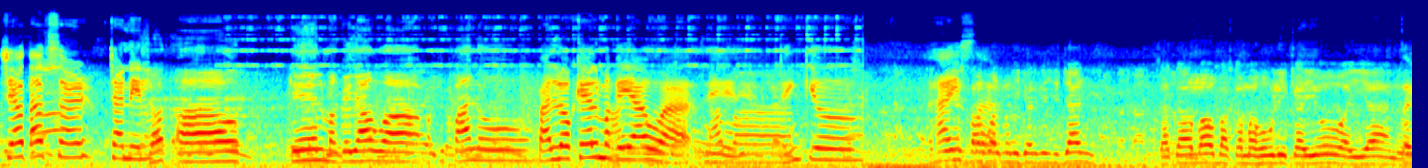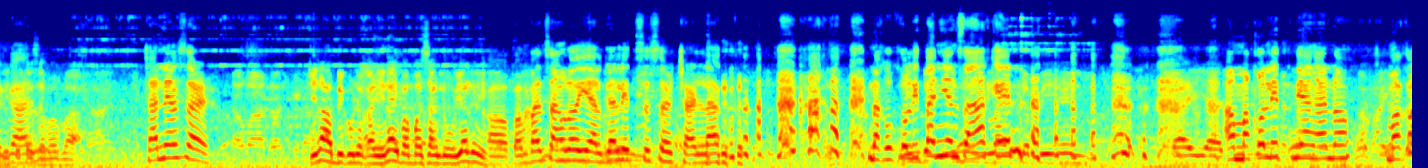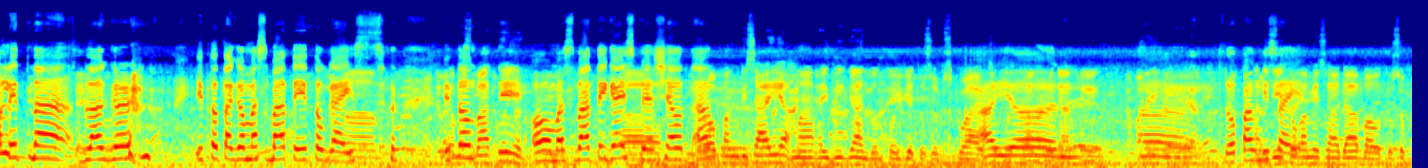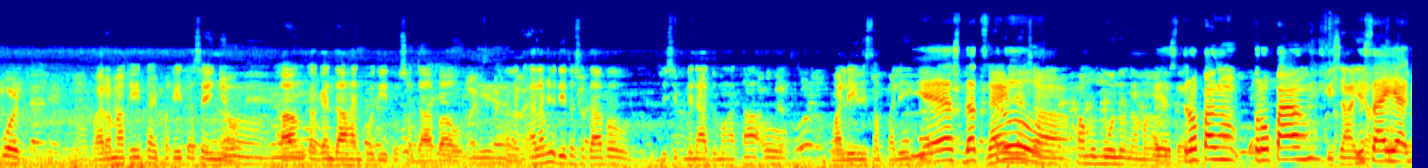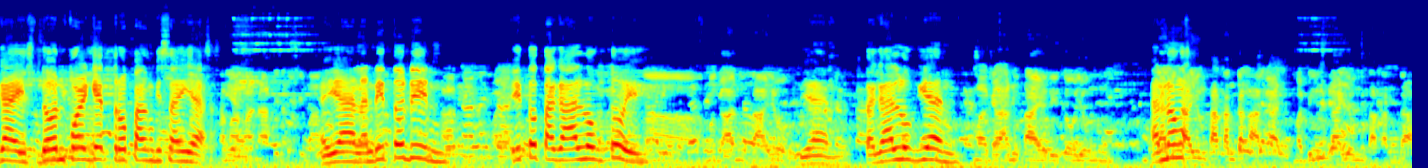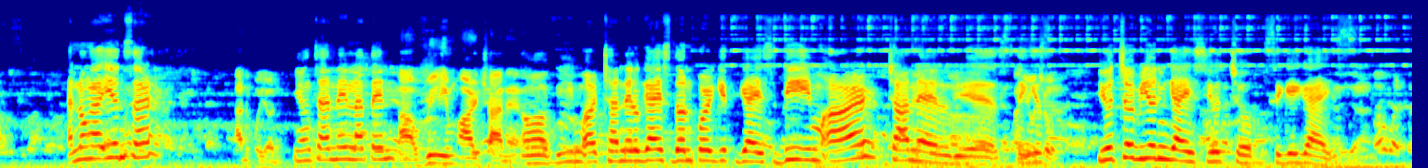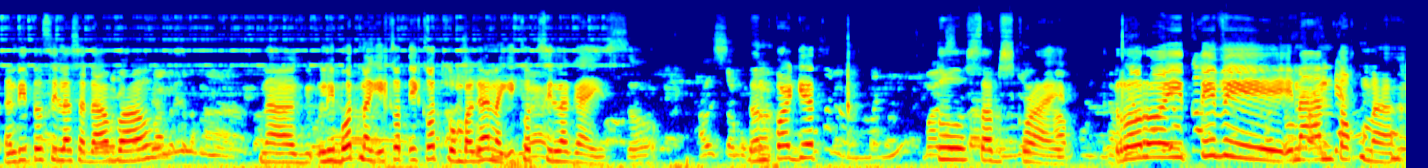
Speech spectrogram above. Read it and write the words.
Shout out, sir. Channel. Shout out, Kel Magayawa, pakipalo. Palo Kel Magayawa. Salamat. Thank you. Hi, Yes, bawal sir. manigarilyo dyan. Sa Davao, baka mahuli kayo. Ayan, o, dito tayo sa baba. Channel, sir. Sinabi ko na kanina, ibang bansang loyal eh. Oh, pambansang loyal. Galit sa Sir Charlang. Nakukulitan yan sa akin. Ang makulit niyang ano, makulit na vlogger. Ito taga Masbate ito, guys. ito Masbate. Oh, Masbate guys, uh, shout out. Tropang Bisaya, mga kaibigan, don't forget to subscribe. Ayun. Uh, tropang Bisaya. kami sa Davao to support para makita, ipakita sa inyo Oh. ang kagandahan po dito sa Davao. Yeah. Alam, alam nyo dito sa Davao, disiplinado mga tao, malinis ang paligid. Yes, that's Dahil true. yan sa pamumuno ng mga Yes, Duterte. tropang tropang Bisaya. Bisaya guys. Don't forget tropang Bisaya. Yeah. Ayan, nandito din. Ito Tagalog to eh. mag-ano tayo, Yan, Tagalog yan. mag-ano tayo dito, yung Anong- ano tayong tatanda agad, mabilis tayong tatanda. Ano nga yun, sir? Ano po yun? Yung channel natin? Ah, VMR channel. Oh, VMR channel guys. Don't forget guys, VMR channel. Yes. Thank you. YouTube. YouTube yun guys, YouTube. Sige guys. Nandito sila sa Davao. Naglibot, nag-ikot-ikot. Kumbaga, nag-ikot sila guys. So, don't forget to subscribe. Roroy TV, inaantok na.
